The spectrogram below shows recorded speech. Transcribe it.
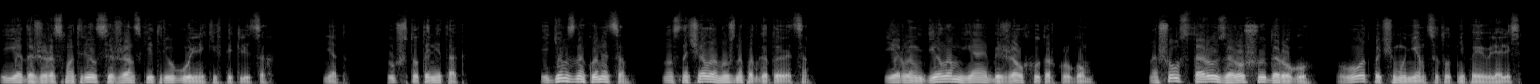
и я даже рассмотрел сержантские треугольники в петлицах. Нет, тут что-то не так. Идем знакомиться, но сначала нужно подготовиться. Первым делом я обежал хутор кругом. Нашел старую заросшую дорогу. Вот почему немцы тут не появлялись.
